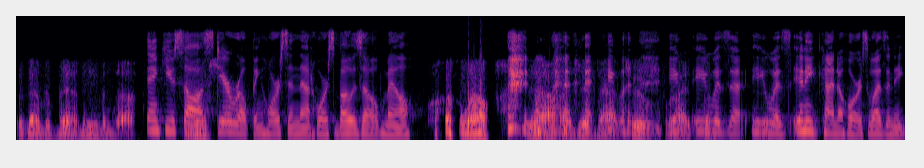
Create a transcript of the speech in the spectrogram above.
that ever been. Even uh, think you saw a steer roping horse in that horse Bozo, Mel. well, yeah, I did He that was- too. He, right? he But, was a he was any kind of horse, wasn't he?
